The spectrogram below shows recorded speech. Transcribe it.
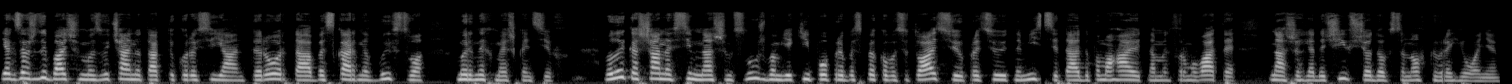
Як завжди, бачимо звичайну тактику росіян, терор та безкарне вбивство мирних мешканців. Велика шана всім нашим службам, які, попри безпекову ситуацію, працюють на місці та допомагають нам інформувати наших глядачів щодо обстановки в регіоні.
